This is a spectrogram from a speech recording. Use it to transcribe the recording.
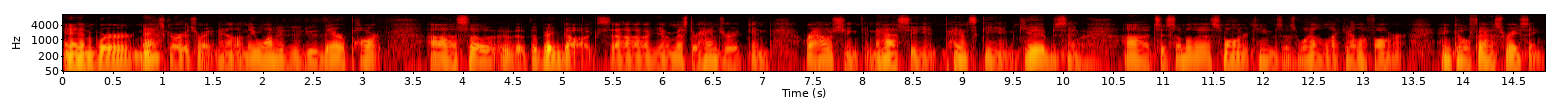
and where NASCAR is right now, and they wanted to do their part. Uh, so the, the, big dogs, uh, you know, Mr. Hendrick and Roush and Ganassi and Penske and Gibbs and uh, to some of the smaller teams as well, like LFR and Go Fast Racing.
